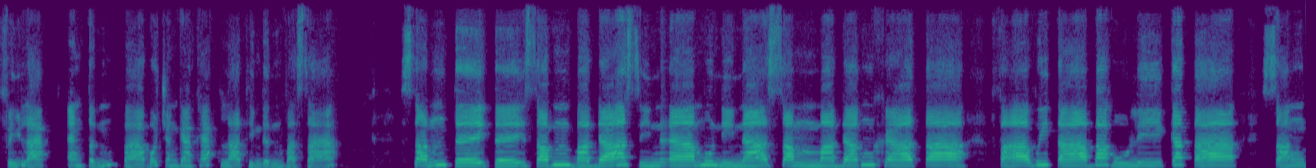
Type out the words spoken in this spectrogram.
phỉ lạc, an tĩnh và bó chang ga khác là thiền định và xả. Sante te sambada sina munina sammadang khata phawita bahuli kata sang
